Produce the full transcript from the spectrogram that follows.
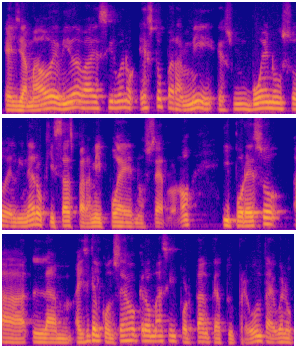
el llamado de vida, va a decir, bueno, esto para mí es un buen uso del dinero, quizás para mí puede no serlo, ¿no? Y por eso, la, ahí sí que el consejo creo más importante a tu pregunta de, bueno,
